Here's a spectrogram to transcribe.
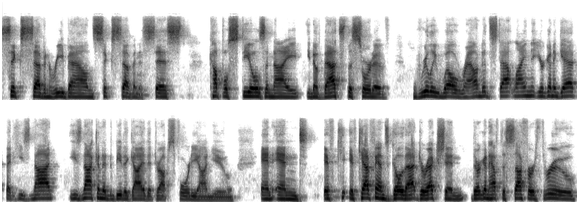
six, seven rebounds, six, seven mm. assists, couple steals a night. You know, that's the sort of really well-rounded stat line that you're going to get, but he's not, he's not going to be the guy that drops 40 on you. And, and if, if Cav fans go that direction, they're going to have to suffer through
